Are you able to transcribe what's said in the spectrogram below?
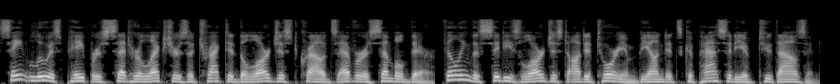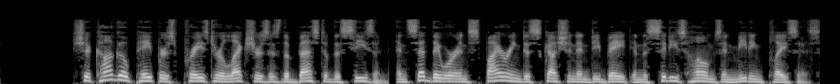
St. Louis papers said her lectures attracted the largest crowds ever assembled there, filling the city's largest auditorium beyond its capacity of 2,000. Chicago papers praised her lectures as the best of the season, and said they were inspiring discussion and debate in the city's homes and meeting places.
